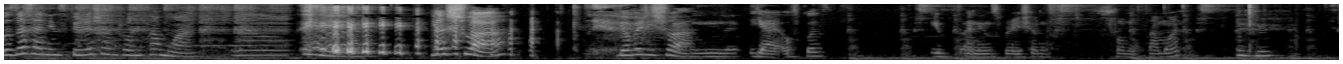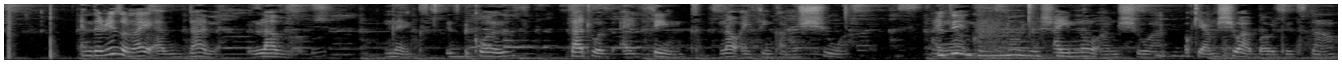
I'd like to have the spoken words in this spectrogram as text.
Was that an inspiration from someone? no You're sure? You're very sure? Mm, yeah of course it's an inspiration from someone Mm-hmm. And the reason why I've done love next is because that was I think. Now I think I'm sure. I You am. think you know you're sure? I know I'm sure. Okay, I'm sure about it now.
